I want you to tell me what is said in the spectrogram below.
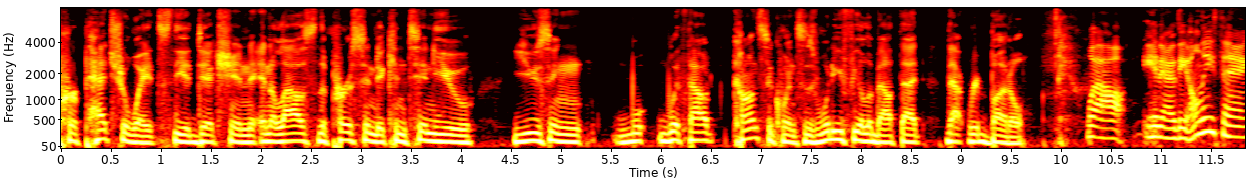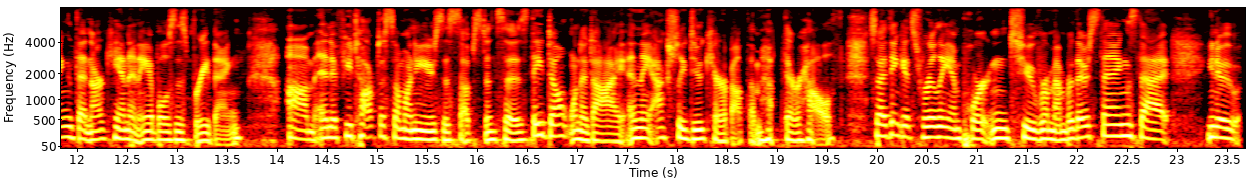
perpetuates the addiction and allows the person to continue using w- without consequences. What do you feel about that that rebuttal? Well, you know, the only thing that Narcan enables is breathing. Um, and if you talk to someone who uses substances, they don't want to die and they actually do care about them, their health. So I think it's really important to remember those things that, you know,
